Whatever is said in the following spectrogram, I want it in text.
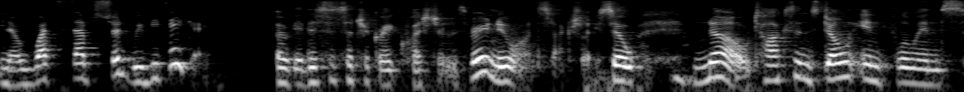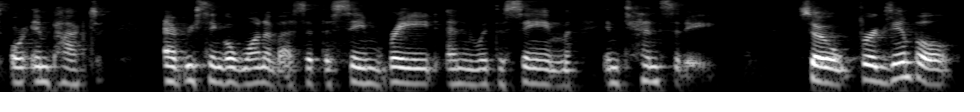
you know what steps should we be taking Okay, this is such a great question. It's very nuanced, actually. So, mm-hmm. no, toxins don't influence or impact every single one of us at the same rate and with the same intensity. So, for example,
